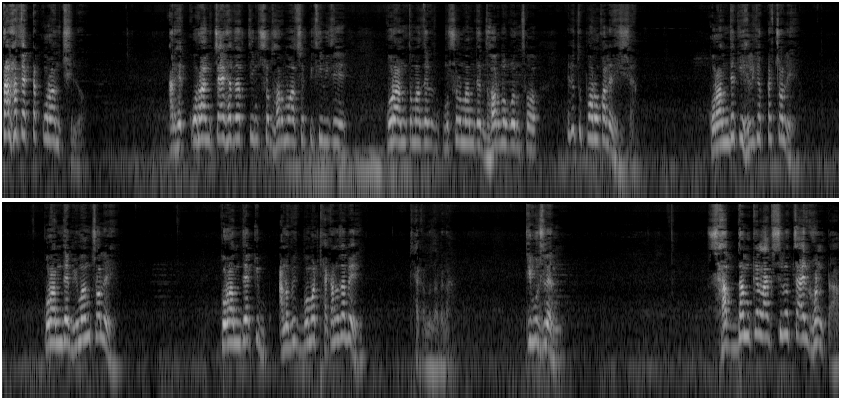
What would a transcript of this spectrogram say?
তার হাতে একটা কোরআন ছিল। আর হে কোরআন চার হাজার তিনশো ধর্ম আছে পৃথিবীতে। কোরআন তোমাদের মুসলমানদের ধর্মগ্রন্থ। এটা তো পরকালের হিসাব। কোরআন দিয়ে কি হেলিকপ্টার চলে? কোরআন দিয়ে বিমান চলে? কোরআন দিয়ে কি আণবিক বোমা ঠেকানো যাবে? ঠেকানো যাবে না। কি বুঝলেন? সাদ্দামকে লাগছিল চার ঘণ্টা।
